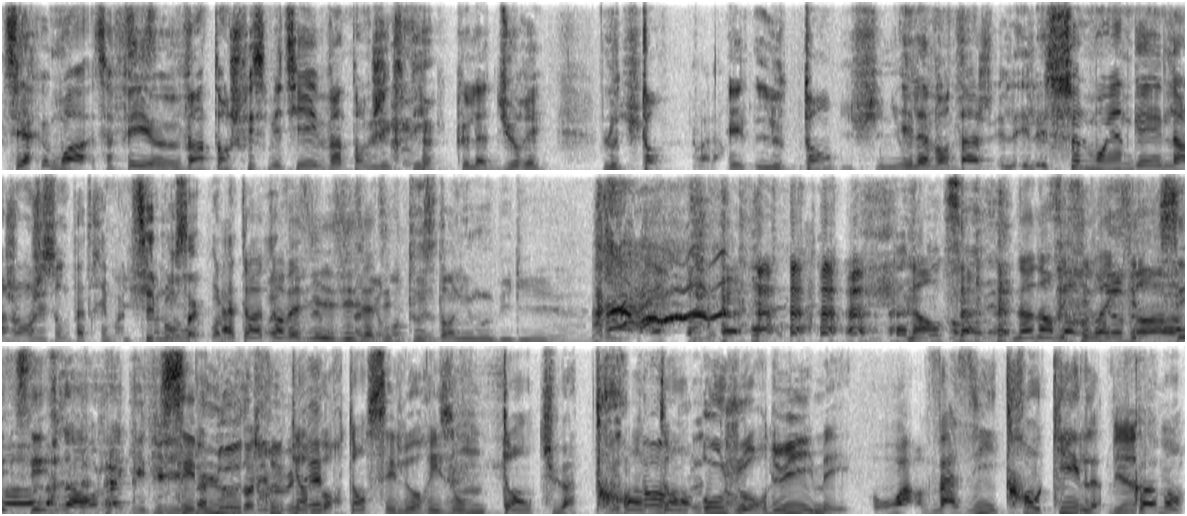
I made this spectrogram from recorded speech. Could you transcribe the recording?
c'est-à-dire que moi, ça fait euh, 20 ans que je fais ce métier, 20 ans que j'explique que la durée, le temps, Voilà. et le temps est l'avantage, et le seul moyen de gagner de l'argent en gestion de patrimoine. C'est pour ça que pour la- Attends, attends, vas-y, vas-y, Ils iront tous dans l'immobilier. Non, non, non, mais c'est vrai que c'est- le truc important, c'est l'horizon de temps. Tu as 30 temps, ans aujourd'hui, mais waouh, vas-y, tranquille. Bien Comment?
